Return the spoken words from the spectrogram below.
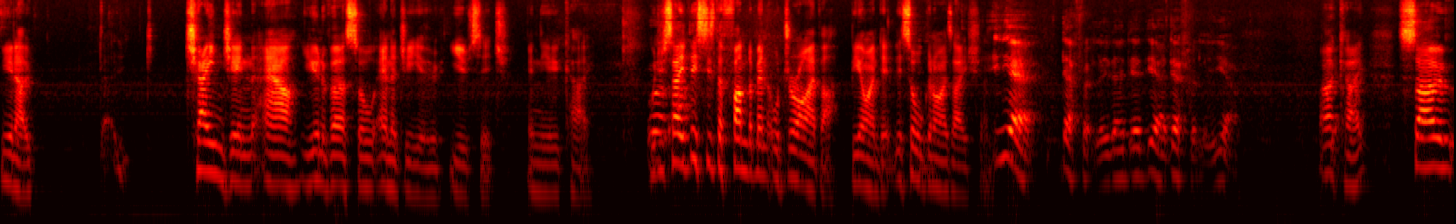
you know, changing our universal energy u- usage in the UK? Would Well, you say this is the fundamental driver behind it? This organisation. yeah, definitely. They, they, yeah, definitely. Yeah. Okay, so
